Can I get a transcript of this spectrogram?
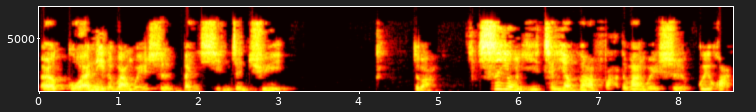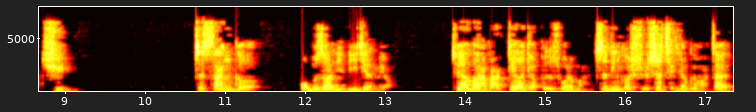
而管理的范围是本行政区域，对吧？适用于城乡规划法的范围是规划区。这三个我不知道你理解了没有？城乡规划法第二条不是说了吗？制定和实施城乡规划在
